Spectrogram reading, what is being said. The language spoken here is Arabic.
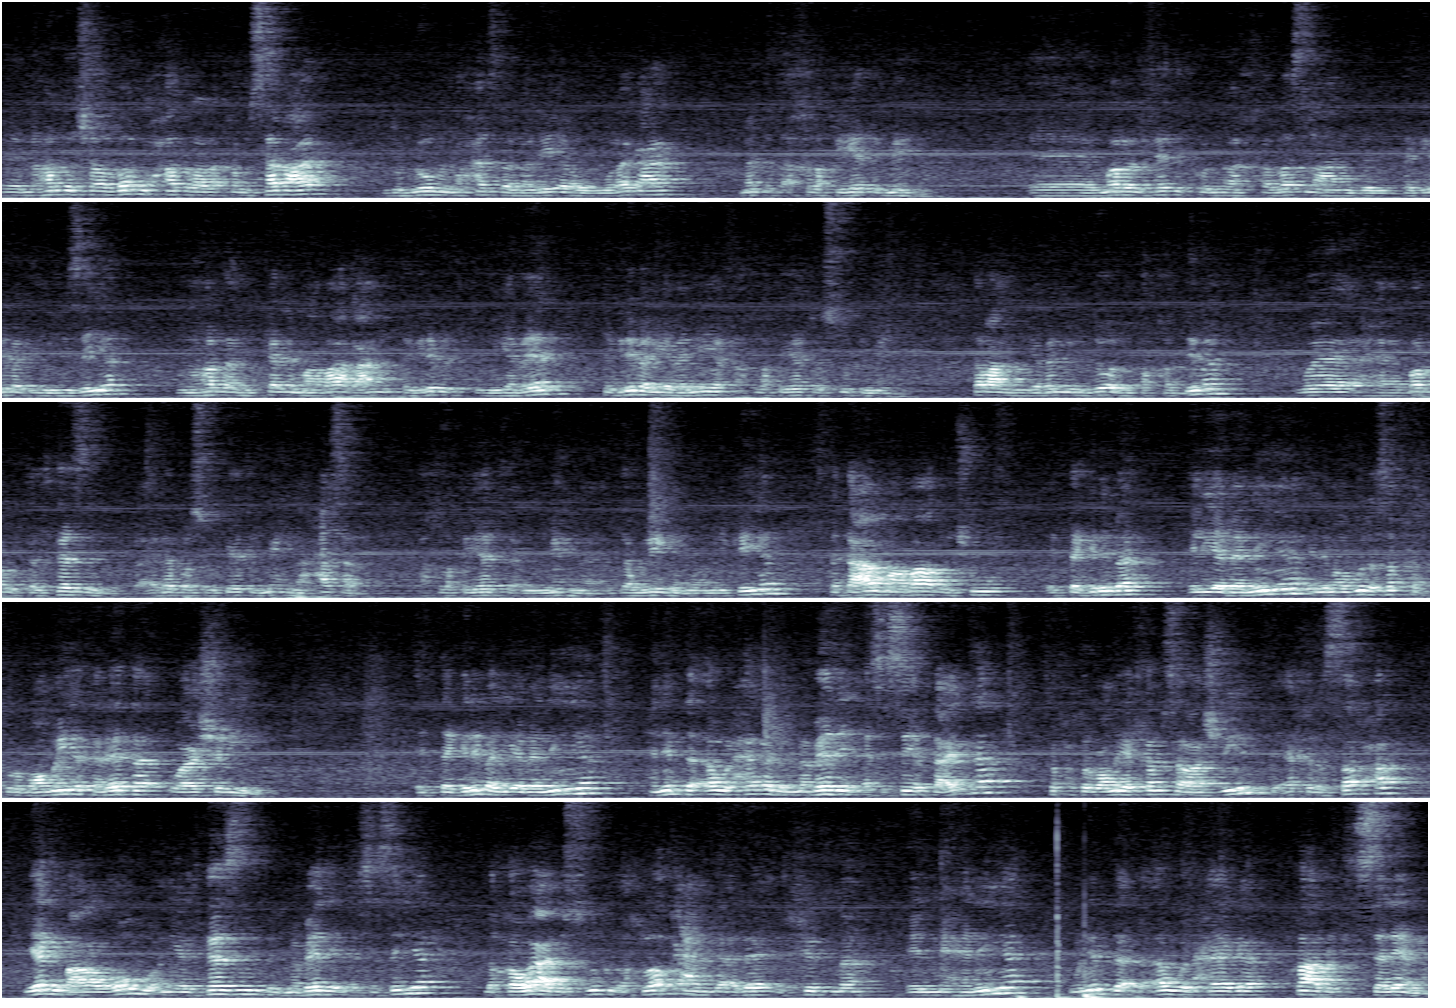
النهارده إن شاء الله المحاضره رقم سبعة دبلوم المحاسبة المالية والمراجعة مادة أخلاقيات المهنة. آه، المرة اللي فاتت كنا خلصنا عند التجربة الإنجليزية والنهارده هنتكلم مع بعض عن تجربة اليابان التجربه اليابانية في أخلاقيات وسلوك المهنة. طبعا اليابان من الدول المتقدمة وبرضه بتلتزم بأداب وسلوكيات المهنة حسب أخلاقيات المهنة الدولية والأمريكية فتعالوا مع بعض نشوف التجربة اليابانية اللي موجودة صفحة 423 التجربة اليابانية هنبدأ أول حاجة بالمبادئ الأساسية بتاعتها صفحة 425 في آخر الصفحة. يجب على العضو أن يلتزم بالمبادئ الأساسية لقواعد السلوك الأخلاقي عند أداء الخدمة المهنية. ونبدأ بأول حاجة قاعدة السلامة.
